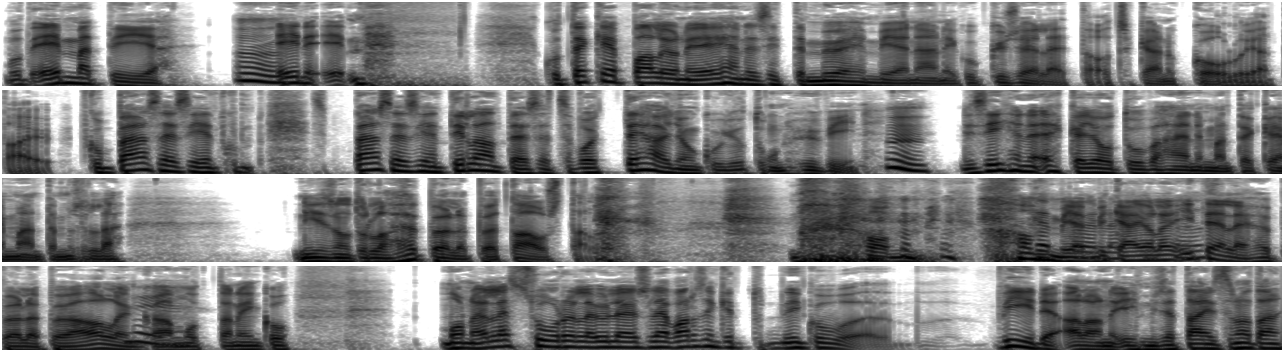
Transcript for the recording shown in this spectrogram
mutta en mä tiedä. Mm. Ei, ei, kun tekee paljon, niin eihän ne sitten myöhemmin enää niin kuin kysele, että ootko käynyt kouluja. Tai kun pääsee siihen, kun pääsee siihen tilanteeseen, että sä voit tehdä jonkun jutun hyvin, mm. niin siihen ehkä joutuu vähän enemmän tekemään tämmöisellä niin sanotulla höpölöpö taustalla. Hommi, hommia, mikä ei ole itselle höpölöpöä ollenkaan, niin. mutta niin kuin monelle suurelle yleisölle ja varsinkin niin kuin viidealan ihmisiä, tai sanotaan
